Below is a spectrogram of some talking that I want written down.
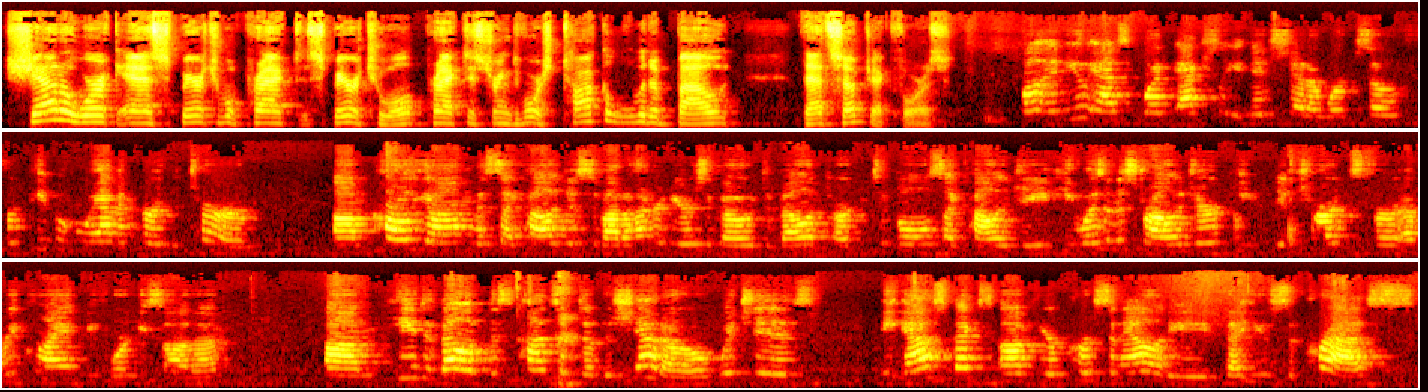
shadow work as spiritual practice, spiritual practice during divorce. Talk a little bit about that subject for us. Well, and you asked what actually is shadow work. So, for people who haven't heard the term, um, Carl Jung, the psychologist, about 100 years ago, developed archetypal psychology. He was an astrologer. He did charts for every client before he saw them. Um, he developed this concept of the shadow, which is the aspects of your personality that you suppress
